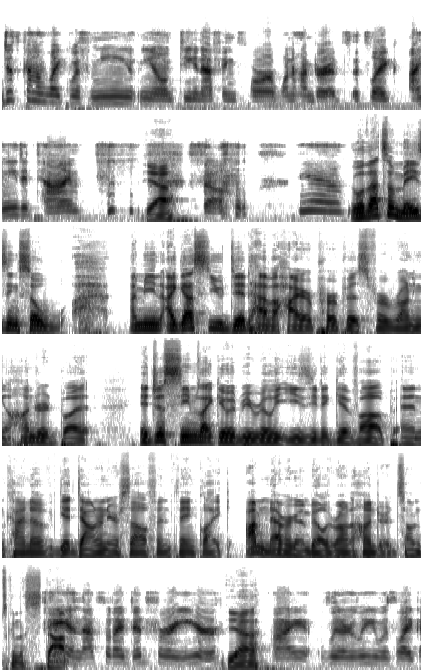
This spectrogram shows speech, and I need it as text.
just kind of like with me, you know, DNFing for 100s, it's like I needed time. yeah. So, yeah. Well, that's amazing. So, I mean, I guess you did have a higher purpose for running hundred, but it just seems like it would be really easy to give up and kind of get down on yourself and think like, I'm never gonna be able to run a hundred, so I'm just gonna stop. Hey, and that's what I did for a year. Yeah, I literally was like,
